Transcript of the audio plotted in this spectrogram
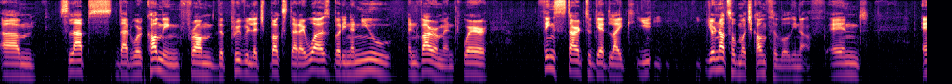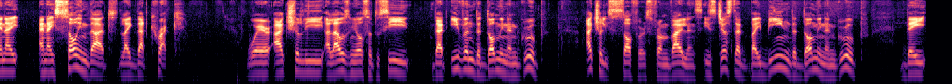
Um, slaps that were coming from the privileged box that I was, but in a new environment where things start to get like you you're not so much comfortable enough and and I and I saw in that like that crack, where actually allows me also to see that even the dominant group actually suffers from violence. It's just that by being the dominant group, they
